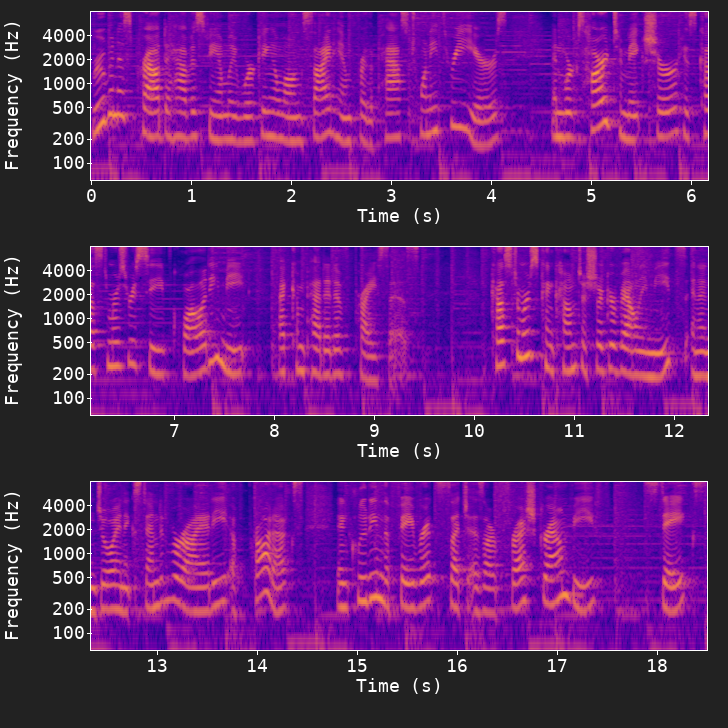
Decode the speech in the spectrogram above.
Reuben is proud to have his family working alongside him for the past 23 years and works hard to make sure his customers receive quality meat at competitive prices. Customers can come to Sugar Valley Meats and enjoy an extended variety of products, including the favorites such as our fresh ground beef, steaks,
